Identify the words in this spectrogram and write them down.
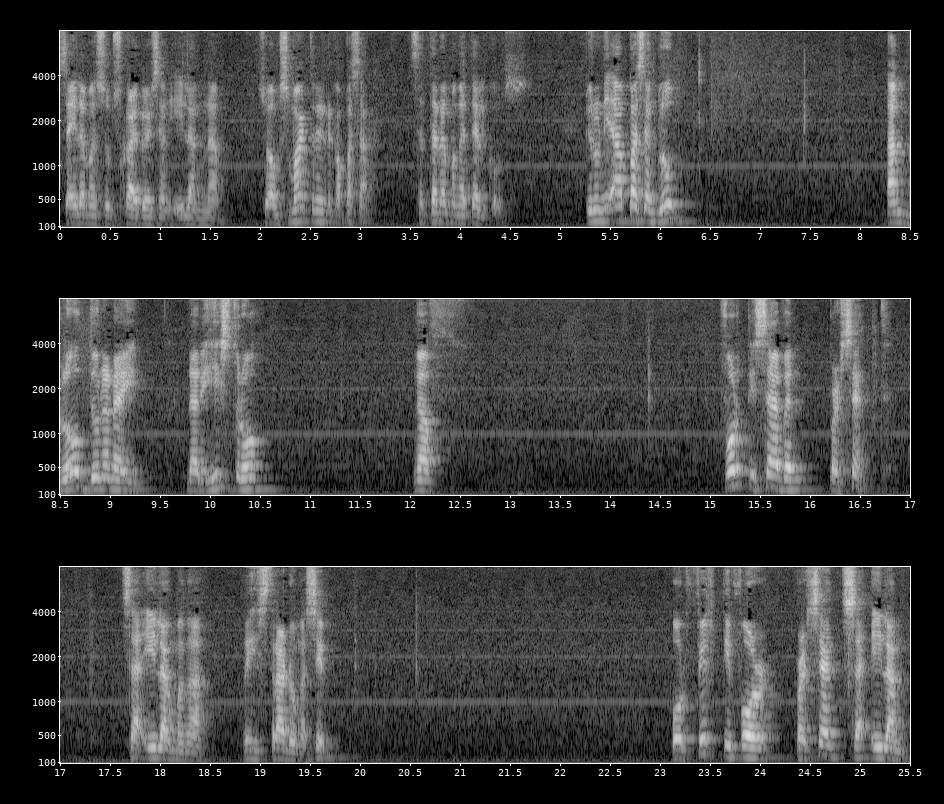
sa ilang mga subscribers ang ilang na. So ang Smart rin nakapasa sa tanang mga telcos. Pero ni apas ang Globe. Ang Globe doon na narehistro nga 47% sa ilang mga rehistrado nga SIM or 54% sa ilang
